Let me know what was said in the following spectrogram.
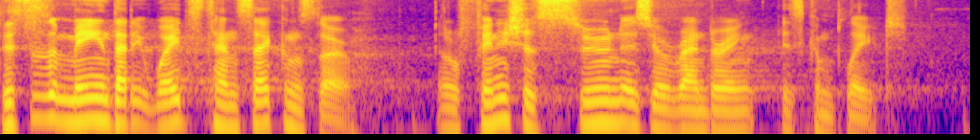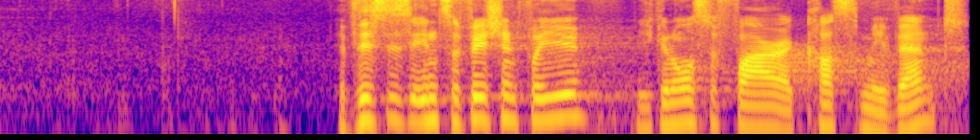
This doesn't mean that it waits 10 seconds, though. It'll finish as soon as your rendering is complete. If this is insufficient for you, you can also fire a custom event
